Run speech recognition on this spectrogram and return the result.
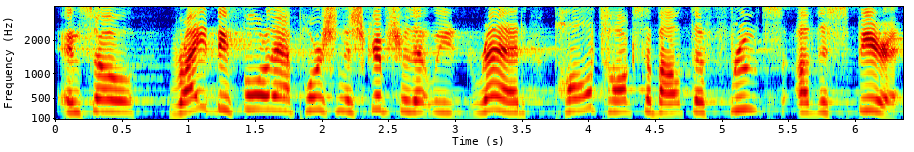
And so, right before that portion of scripture that we read, Paul talks about the fruits of the Spirit.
